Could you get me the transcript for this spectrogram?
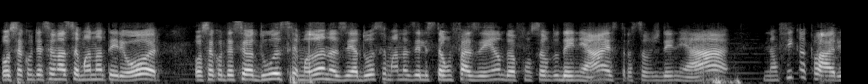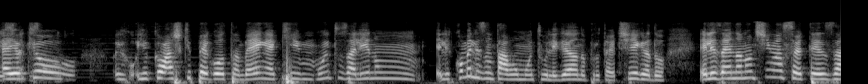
ou se aconteceu na semana anterior, ou se aconteceu há duas semanas, e há duas semanas eles estão fazendo a função do DNA, a extração de DNA, não fica claro isso. É o que eu... E, o que eu acho que pegou também é que muitos ali não. Ele, como eles não estavam muito ligando pro tartígrado, eles ainda não tinham a certeza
